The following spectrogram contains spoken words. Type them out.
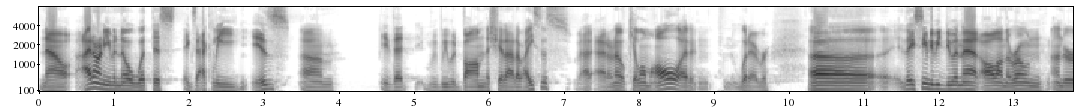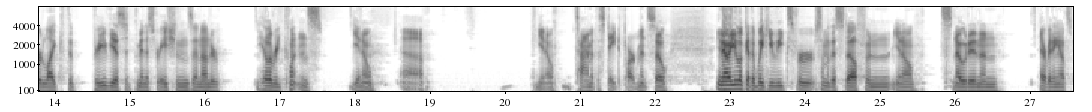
Now, I don't even know what this exactly is. Um, that we would bomb the shit out of ISIS. I, I don't know, kill them all. I don't, whatever. Uh, they seem to be doing that all on their own under like the previous administrations and under Hillary Clinton's, you know, uh, you know time at the State Department. So, you know, you look at the WikiLeaks for some of this stuff, and you know Snowden and everything else.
